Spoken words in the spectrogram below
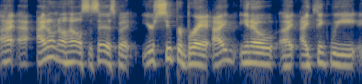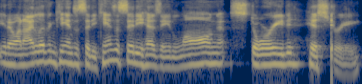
I, I don't know how else to say this, but you're super brave. I you know I I think we you know, and I live in Kansas City. Kansas City has a long storied history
